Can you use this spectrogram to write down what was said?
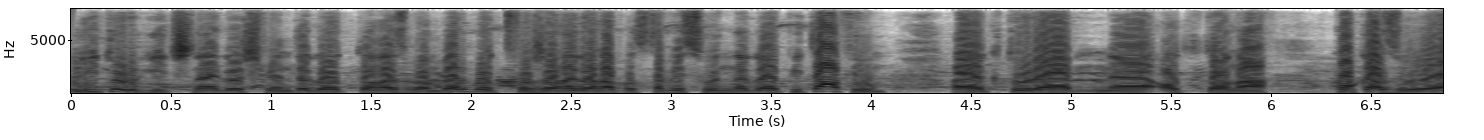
liturgicznego świętego Ottona z Bambergu, odtworzonego na podstawie słynnego epitafium, e, które Ottona pokazuje.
